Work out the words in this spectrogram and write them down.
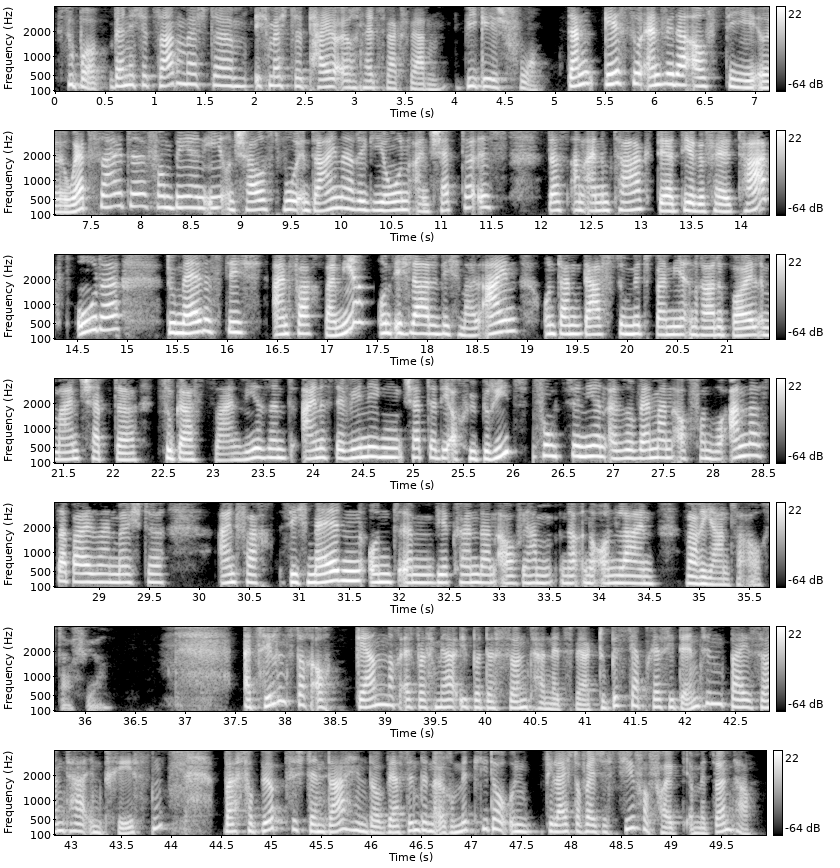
Super. Wenn ich jetzt sagen möchte, ich möchte Teil eures Netzwerks werden, wie gehe ich vor? Dann gehst du entweder auf die äh, Webseite vom BNI und schaust, wo in deiner Region ein Chapter ist, das an einem Tag, der dir gefällt, tagt. Oder du meldest dich einfach bei mir und ich lade dich mal ein und dann darfst du mit bei mir in Radebeul in meinem Chapter zu Gast sein. Wir sind eines der wenigen Chapter, die auch hybrid funktionieren. Also wenn man auch von woanders dabei sein möchte, einfach sich melden und ähm, wir können dann auch, wir haben eine, eine Online-Variante auch dafür. Erzähl uns doch auch gern noch etwas mehr über das Sonta-Netzwerk. Du bist ja Präsidentin bei Sonta in Dresden. Was verbirgt sich denn dahinter? Wer sind denn eure Mitglieder und vielleicht auch welches Ziel verfolgt ihr mit Sonta?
